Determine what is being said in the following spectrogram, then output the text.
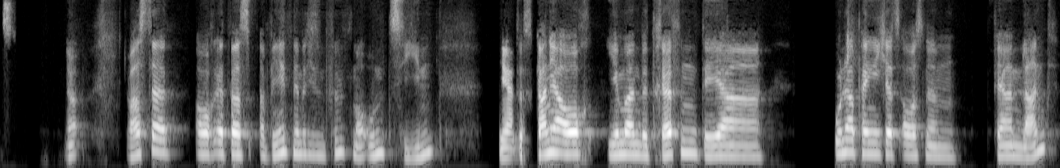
ist. Ja, du hast ja auch etwas erwähnt, nämlich diesem fünfmal umziehen. Ja. Das kann ja auch jemanden betreffen, der unabhängig jetzt aus einem fernen Land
